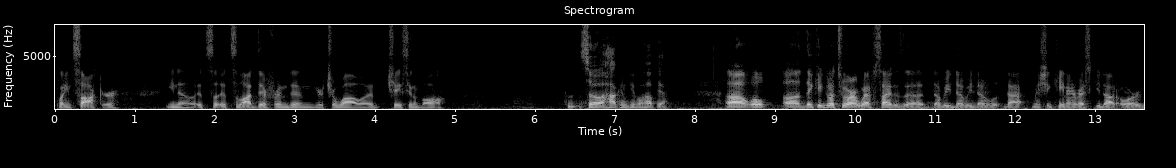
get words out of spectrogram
playing soccer, you know, it's, it's a lot different than your chihuahua chasing a ball. So how can people help you? Uh, well, uh, they can go to our website, is uh, www.missionk9rescue.org.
